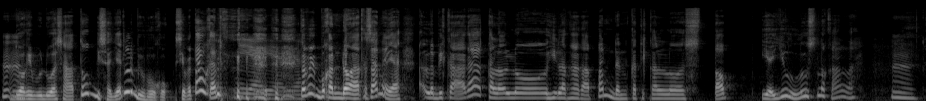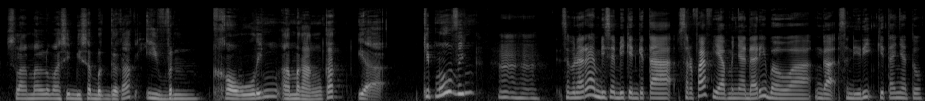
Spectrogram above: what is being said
2021 bisa jadi lebih buruk siapa tahu kan Iya, iya, iya. tapi bukan doa ke sana ya lebih ke arah kalau lo hilang harapan dan ketika lo stop ya you lose lo kalah Hmm. selama lo masih bisa bergerak even crawling uh, merangkak ya keep moving Mhm. Sebenarnya yang bisa bikin kita survive ya menyadari bahwa nggak sendiri kitanya tuh.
